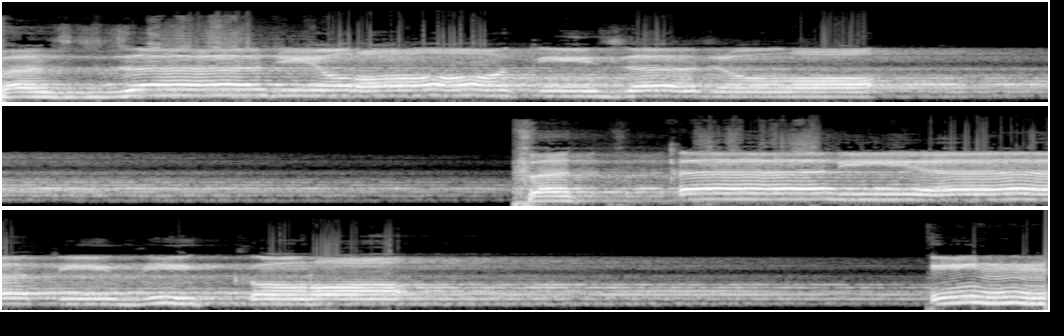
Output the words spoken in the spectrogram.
فالزاجرات زجرا. فالتاليات ذكرا. إن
